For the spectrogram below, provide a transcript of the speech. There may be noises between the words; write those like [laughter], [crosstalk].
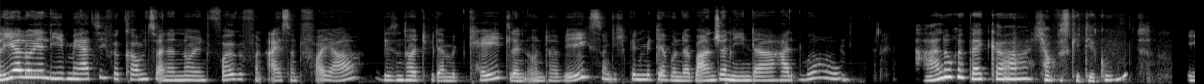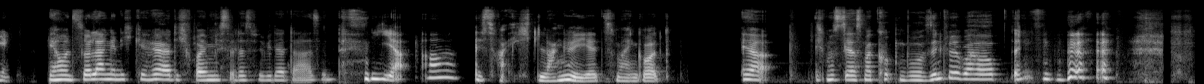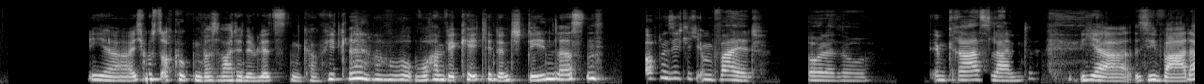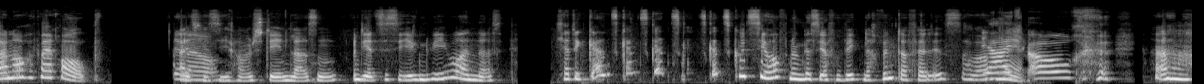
Hallihallo, ihr Lieben, herzlich willkommen zu einer neuen Folge von Eis und Feuer. Wir sind heute wieder mit Caitlin unterwegs und ich bin mit der wunderbaren Janine da. Hallo. Hallo Rebecca, ich hoffe, es geht dir gut. Yeah. Wir haben uns so lange nicht gehört. Ich freue mich so, dass wir wieder da sind. [laughs] Ja, es war echt lange jetzt, mein Gott. Ja, ich musste erst mal gucken, wo sind wir überhaupt? [laughs] Ja, ich musste auch gucken, was war denn im letzten Kapitel? [laughs] Wo, wo haben wir Caitlin denn stehen lassen? Offensichtlich im Wald oder so. Im Grasland. [laughs] Ja, sie war da noch bei Raub, als wir Genau. sie haben stehen lassen. Und jetzt ist sie irgendwie woanders. Ich hatte ganz, ganz, ganz, ganz, ganz kurz die Hoffnung, dass sie auf dem Weg nach Winterfell ist, aber Ja, nee. ich auch. [laughs]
